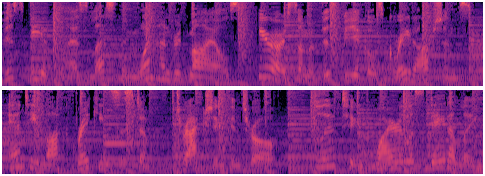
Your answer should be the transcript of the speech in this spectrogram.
This vehicle has less than 100 miles. Here are some of this vehicle's great options. Anti-lock braking system, traction control, Bluetooth wireless data link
